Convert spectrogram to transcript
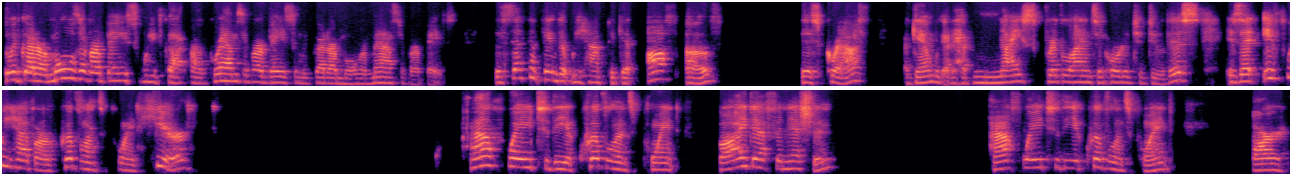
so we've got our moles of our base, we've got our grams of our base, and we've got our molar mass of our base. The second thing that we have to get off of this graph, again, we got to have nice grid lines in order to do this, is that if we have our equivalence point here, halfway to the equivalence point by definition, halfway to the equivalence point, our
